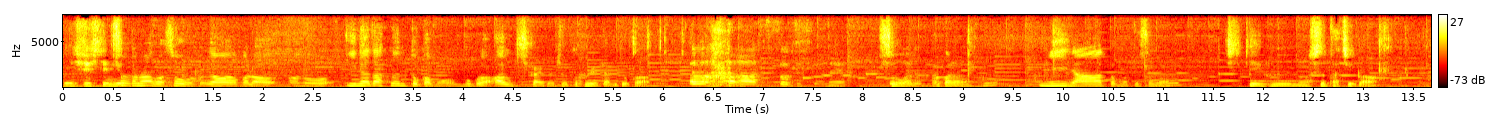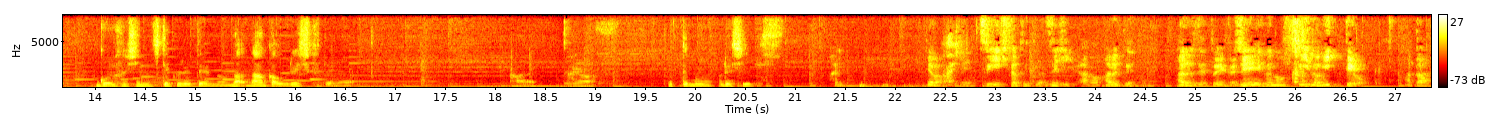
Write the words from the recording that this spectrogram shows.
練習してみよそううなんかそうだからあの稲田君とかも僕は会う機会がちょっと増えたりとか。ああそうですよね。そうだからいいなと思ってその CF の人たちがゴルフしに来てくれてるのななんか嬉しくてね。はい。ありがとうございます。とっても嬉しいです。では、はい。えー次来た時はぜひあのある程度ある程度というか JF の次の一手をまた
